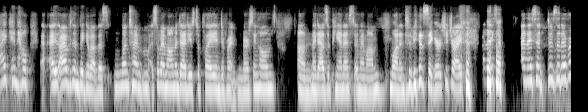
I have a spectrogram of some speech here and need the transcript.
I can help. I, I often think about this one time. So, my mom and dad used to play in different nursing homes. Um, my dad's a pianist and my mom wanted to be a singer. She tried. And I said, and I said, does it ever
